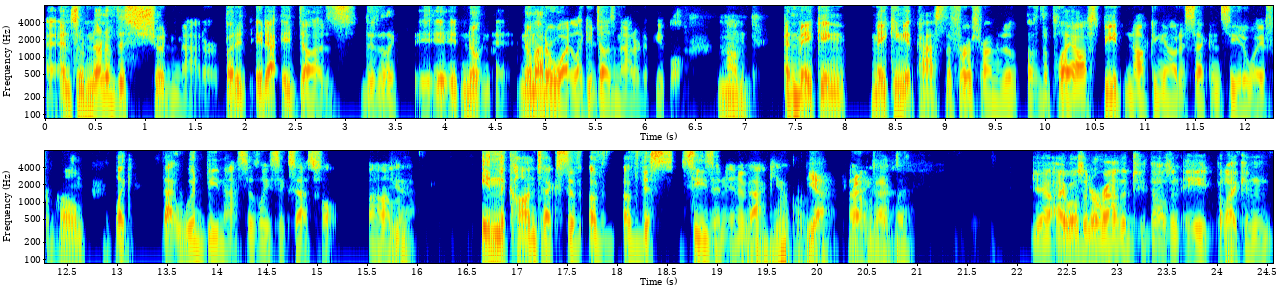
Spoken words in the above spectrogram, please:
and so none of this should matter but it it, it does like it, it no no matter what like it does matter to people Mm. um, and making making it past the first round of, of the playoffs, beat knocking out a second seed away from home, like that would be massively successful. Um, Yeah. In the context of, of of this season in a vacuum. yeah, right, um, exactly. Yeah, I wasn't around in 2008, but I can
